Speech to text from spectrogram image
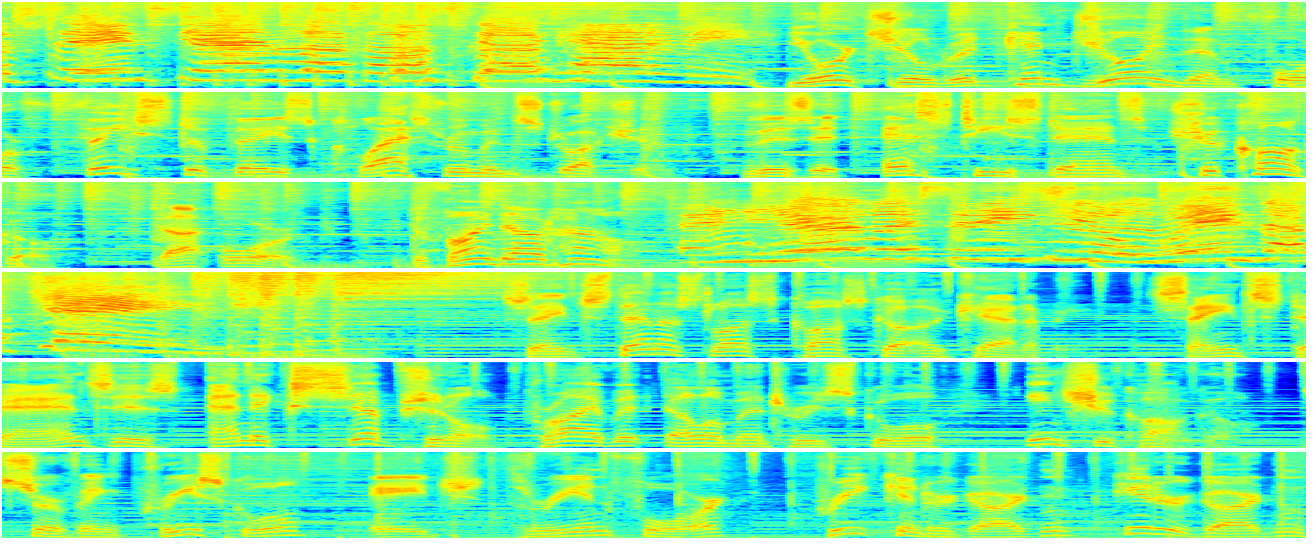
of St. Stanislaus Kostka Academy. Your children can join them for face to face classroom instruction. Visit ststanschicago.org to find out how. And you're listening to the Winds of Change. St. Stanislaus Kostka Academy. St. Stan's is an exceptional private elementary school in Chicago, serving preschool, age 3 and 4, pre kindergarten, kindergarten,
